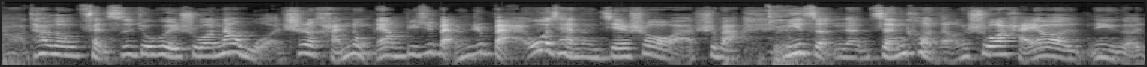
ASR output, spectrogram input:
啊，他的粉丝就会说：“那我是含董量必须百分之百，我才能接受啊，是吧？你怎能怎可能说还要那个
